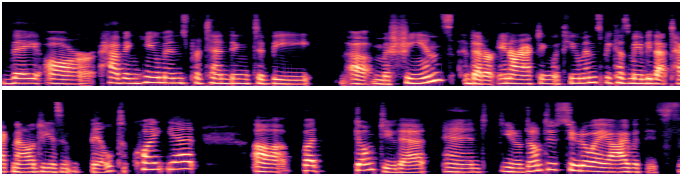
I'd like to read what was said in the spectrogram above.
they are having humans pretending to be uh, machines that are interacting with humans because maybe that technology isn't built quite yet. Uh, but don't do that. And, you know, don't do pseudo AI with this.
